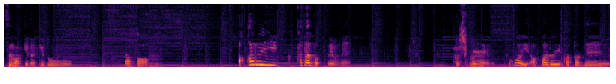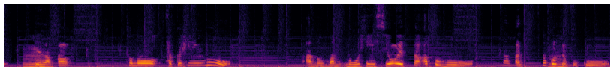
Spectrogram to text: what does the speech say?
すわけだけど、なんかうん、明るい方だったよね。確かに。ね、すごい明るい方で、うんで、なんか、その作品を、あの、まあ、納品し終えた後も、なんか、ちょこちょここ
